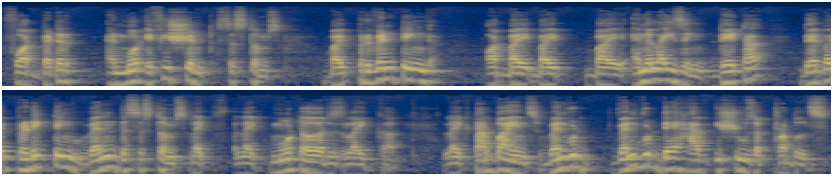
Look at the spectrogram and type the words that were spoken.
for better and more efficient systems by preventing or by, by, by analyzing data thereby predicting when the systems like like motors like uh, like turbines when would when would they have issues or troubles?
